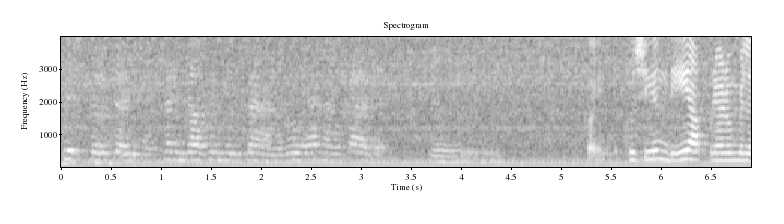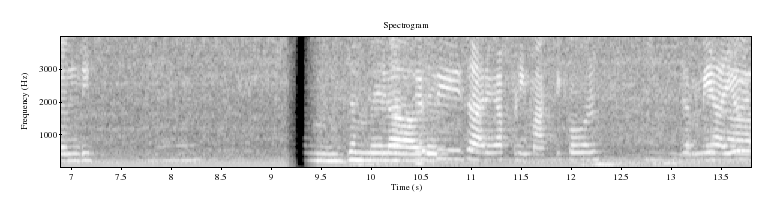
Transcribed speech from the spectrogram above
ਸਿਸਟਰ ਚਾਲੀ ਚੰਗਾ ਫਿਰ ਮੇਰੀ ਭੈਣ ਰੋਇਆ ਨਾ ਘਰ ਕੋਈ ਖੁਸ਼ੀ ਹੁੰਦੀ ਆਪਣਿਆਂ ਨੂੰ ਮਿਲਣ ਦੀ। ਜੰਮੇ ਅੱਜ ਅਸੀਂ ਜਾ ਰਹੇ ਹਾਂ ਆਪਣੀ ਮਾਸੀ ਕੋਲ। ਜੰਮੀ ਆਈ ਹੋਈ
